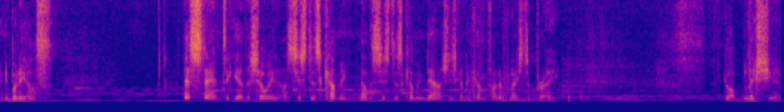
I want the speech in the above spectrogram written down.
Anybody else? Let's stand together, shall we? Our sister's coming. Another sister's coming down. She's going to come find a place to pray. God bless you.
